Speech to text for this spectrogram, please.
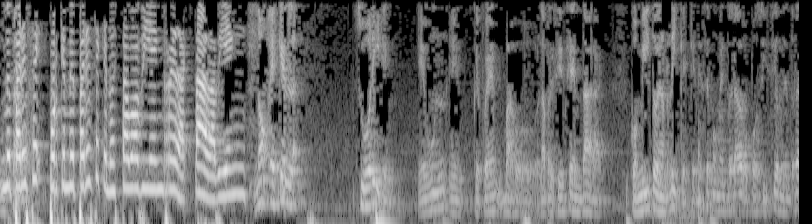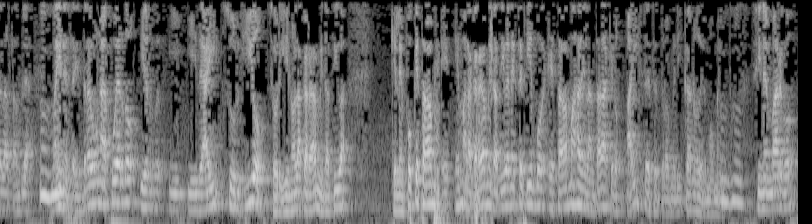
me parece, porque me parece que no estaba bien redactada, bien. No, es que su origen, un, que fue bajo la presidencia de Endara, con Milton Enrique, que en ese momento era oposición dentro de la Asamblea. Imagínense, entraron un acuerdo y, y, de ahí surgió, se originó la carrera administrativa, que el enfoque estaba, eh, es más, la carrera administrativa en este tiempo estaba más adelantada que los países centroamericanos del momento. Sin embargo,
